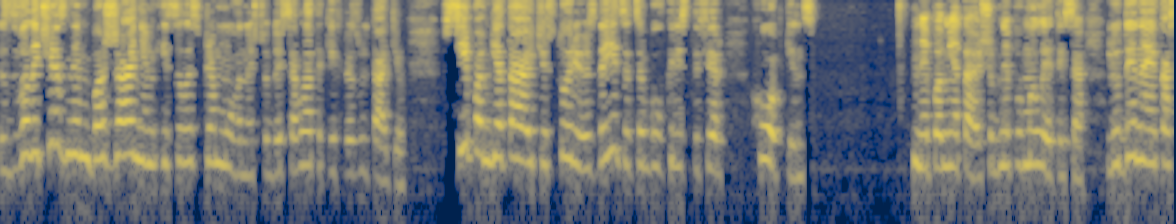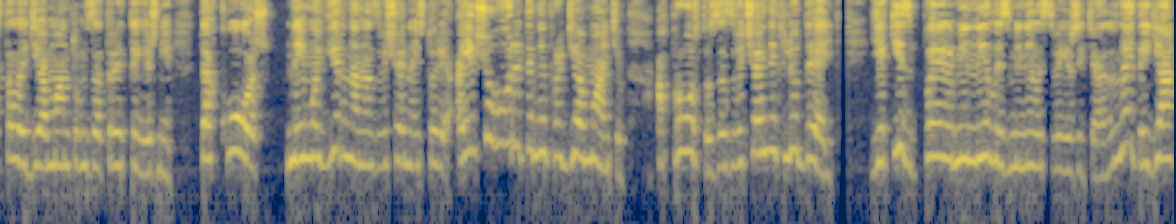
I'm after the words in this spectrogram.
з величезним бажанням і цілеспрямованістю досягла таких результатів. Всі пам'ятають історію, здається, це був Крістофер Хопкінс. Не пам'ятаю, щоб не помилитися. Людина, яка стала діамантом за три тижні. Також неймовірна надзвичайна історія. А якщо говорити не про діамантів, а просто за звичайних людей, які перемінили, змінили своє життя. Ну, знаєте, я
